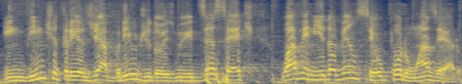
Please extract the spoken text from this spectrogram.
Em 23 de abril de 2017, o Avenida venceu por 1 a 0.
